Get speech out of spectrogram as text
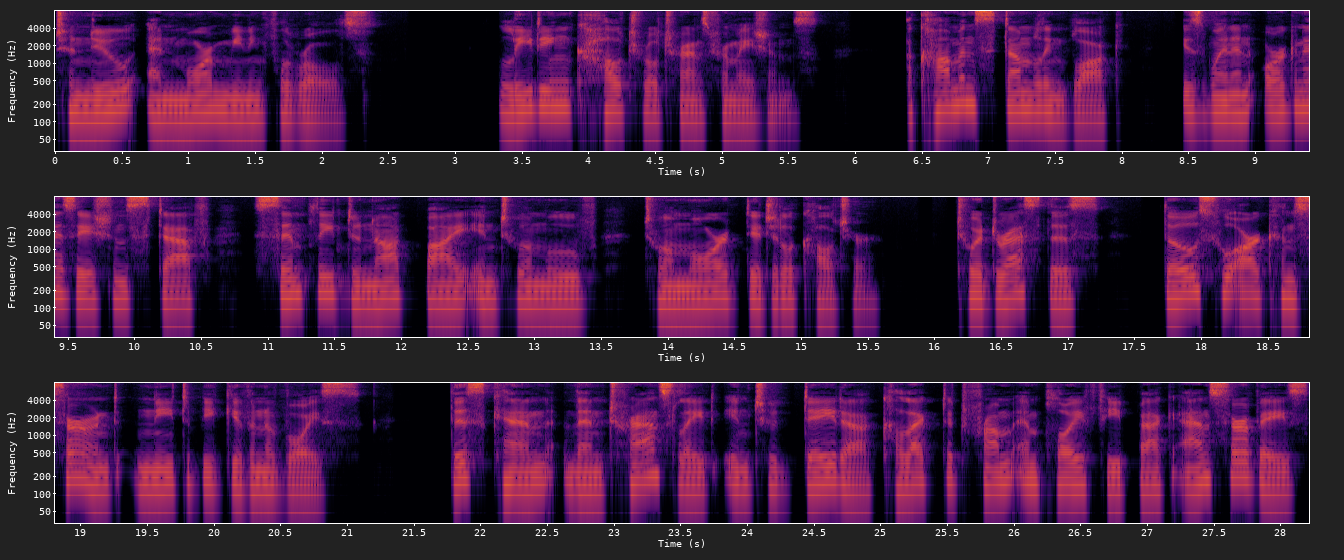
to new and more meaningful roles. Leading cultural transformations. A common stumbling block is when an organization's staff simply do not buy into a move to a more digital culture. To address this, those who are concerned need to be given a voice. This can then translate into data collected from employee feedback and surveys,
